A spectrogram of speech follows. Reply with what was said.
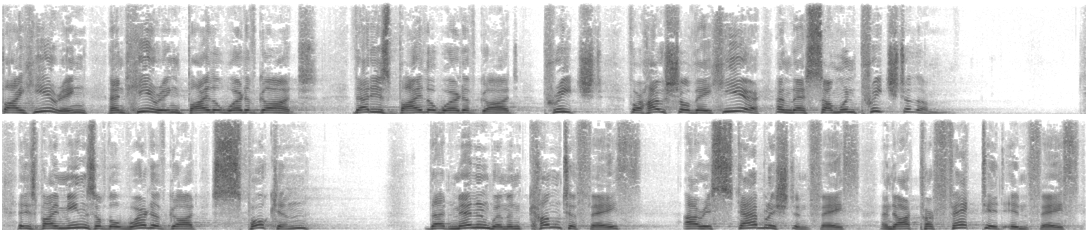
by hearing, and hearing by the word of God. That is, by the word of God preached. For how shall they hear unless someone preach to them? It is by means of the word of God spoken that men and women come to faith, are established in faith, and are perfected in faith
